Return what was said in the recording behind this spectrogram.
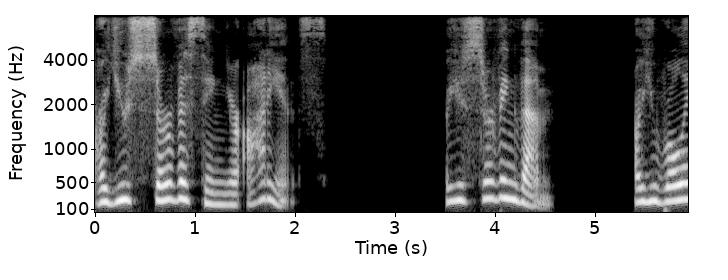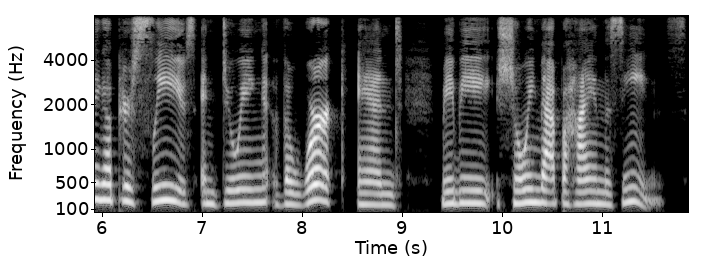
Are you servicing your audience? Are you serving them? Are you rolling up your sleeves and doing the work and maybe showing that behind the scenes?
